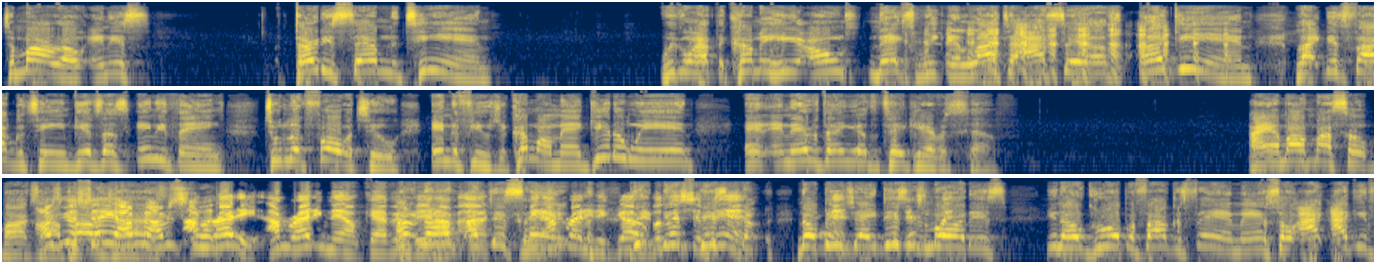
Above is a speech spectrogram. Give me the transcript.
tomorrow, and it's thirty-seven to ten, we're gonna have to come in here on next week and lie to ourselves again, like this Falcon team gives us anything to look forward to in the future. Come on, man, get a win, and, and everything else to take care of itself. I am off my soapbox. I was gonna say, I'm, I'm just I'm ready. I'm ready now, Kevin. Uh, I'm, no, I'm, I'm I- just I mean, saying. I'm ready to go. But listen, this- Ben. No, no, Ben, BJ, this is more of this. You know, grew up a Falcons fan, man. So I, I get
